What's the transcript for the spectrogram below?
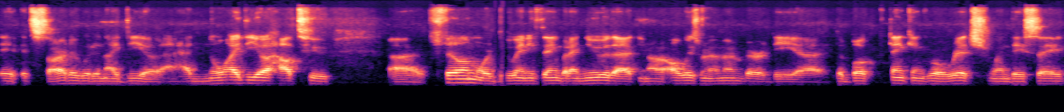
it, it, started with an idea. I had no idea how to uh, film or do anything but i knew that you know i always remember the uh, the book think and grow rich when they say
